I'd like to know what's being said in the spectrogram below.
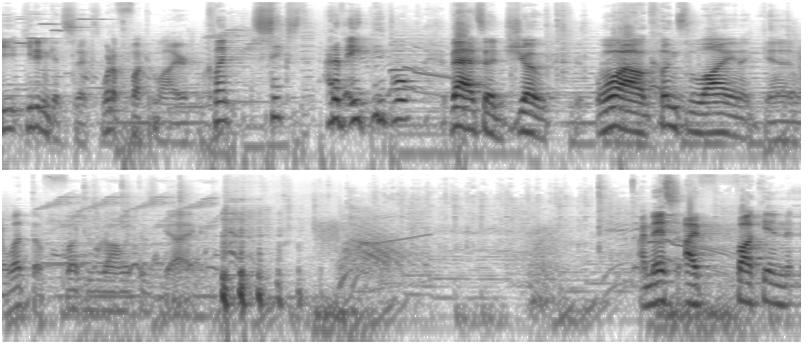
he, he didn't get sixth. What a fucking liar. Clint, sixth out of eight people? That's a joke. Wow, Clint's lying again. What the fuck is wrong with this guy? I missed. I fucking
